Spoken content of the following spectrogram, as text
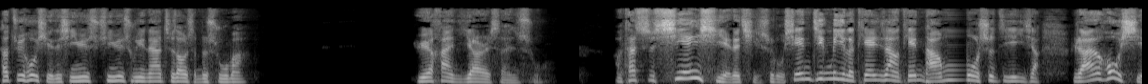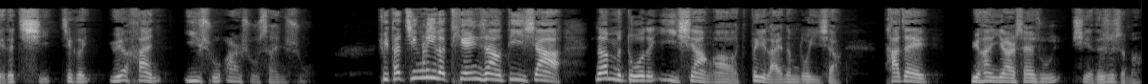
他最后写的新约新约书信，大家知道什么书吗？约翰一二三书，啊，他是先写的启示录，先经历了天上、天堂、末世这些意象，然后写的启这个约翰一书、二书、三书，所以他经历了天上、地下那么多的异象啊，未来那么多异象，他在约翰一二三书写的是什么？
